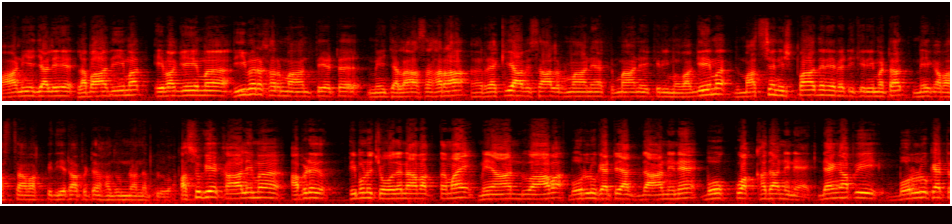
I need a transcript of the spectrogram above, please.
පානීය ජලය ලබා දීමත් ඒ වගේම දීවර කර්මාන්තයට මේ ජලාශ හරහා රැකියා විශාල ප්‍රමාණයක් නිර්මාණය කිරීම වගේම මත්ස්‍ය නිෂ්පාදනය වැඩි කිරීමටත් මේක අවස්ථාවක් විදිහට අපිට හඳුන්වන්න පුළුවන්. පසුගිය කාලෙම අපිට තිබුණු චෝදනාවක් තමයි මේ ආණ්ඩුව ආව බොරළු කැටයක් දාන්නේ නැහැ, බෝක්කුවක් හදන්නේ නැහැ. දැන් අපි බොරළු කැට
